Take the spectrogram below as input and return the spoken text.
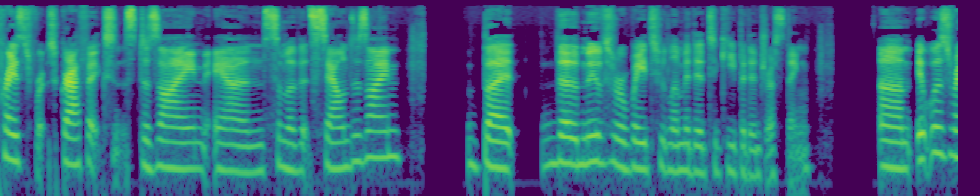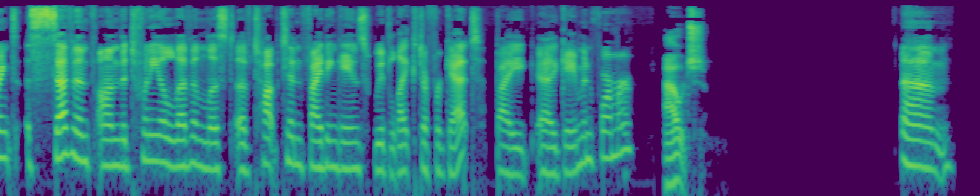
praised for its graphics, its design, and some of its sound design. But the moves were way too limited to keep it interesting. Um, it was ranked seventh on the 2011 list of top 10 fighting games we'd like to forget by uh, Game Informer. Ouch. Um,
